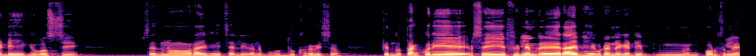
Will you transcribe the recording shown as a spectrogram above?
ରେଡ଼ି ହେଇକି ବସିଛି ସେଦିନ ରାଇ ଭାଇ ଚାଲିଗଲେ ବହୁତ ଦୁଃଖର ବିଷୟ କିନ୍ତୁ ତାଙ୍କରି ସେଇ ଫିଲ୍ମରେ ରାଇ ଭାଇ ଗୋଟେ ନେଗେଟିଭ୍ କରୁଥିଲେ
